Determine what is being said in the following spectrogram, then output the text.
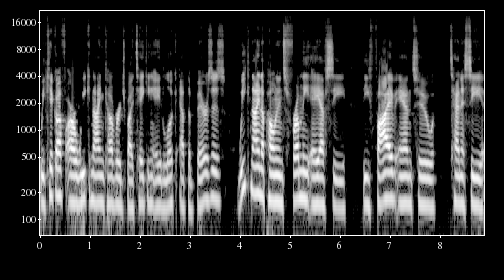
we kick off our week nine coverage by taking a look at the Bears' week nine opponents from the AFC, the 5 and 2 Tennessee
